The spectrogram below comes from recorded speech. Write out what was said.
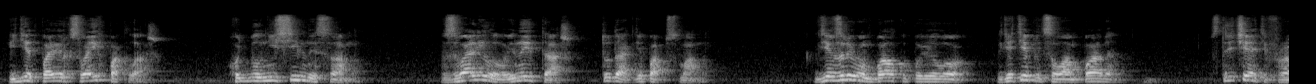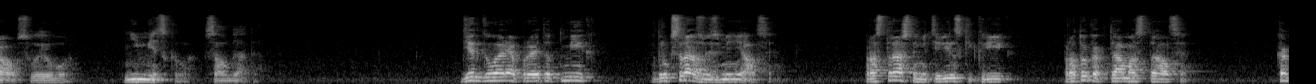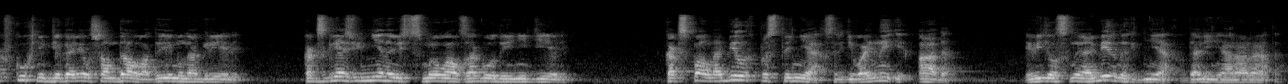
И дед поверх своих поклаж, хоть был не сильный самый, взвалил его и на этаж, туда, где папа с мамой. Где взрывом балку повело, где теплится лампада. Встречайте фрау своего немецкого солдата. Дед, говоря про этот миг, вдруг сразу изменялся. Про страшный материнский крик, про то, как там остался, как в кухне, где горел шандал, воды ему нагрели, как с грязью ненависть смывал за годы и недели, как спал на белых простынях среди войны и ада и видел сны о мирных днях в долине Арарата.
